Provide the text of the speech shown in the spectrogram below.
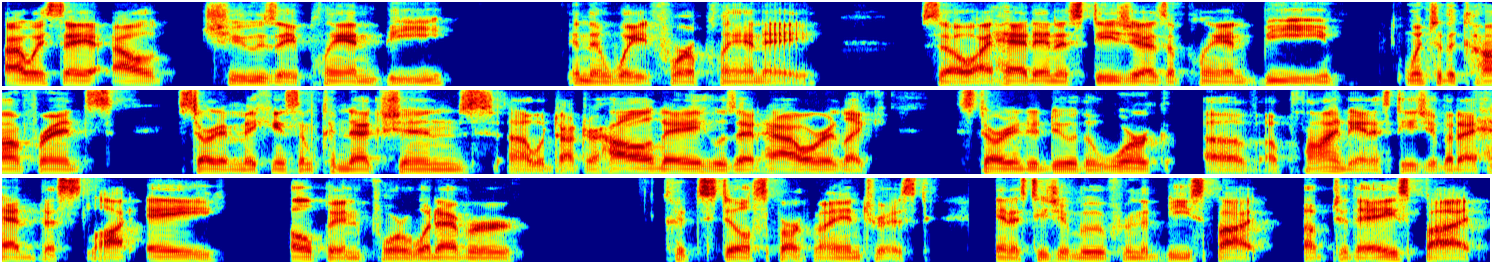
I always say I'll choose a plan B and then wait for a plan A. So I had anesthesia as a plan B, went to the conference, started making some connections uh, with Dr. Holliday, who was at Howard, like starting to do the work of applying to anesthesia. But I had the slot A open for whatever could still spark my interest. Anesthesia moved from the B spot up to the A spot,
